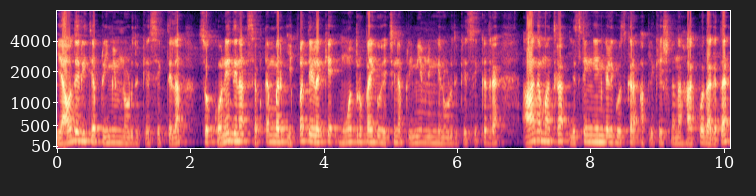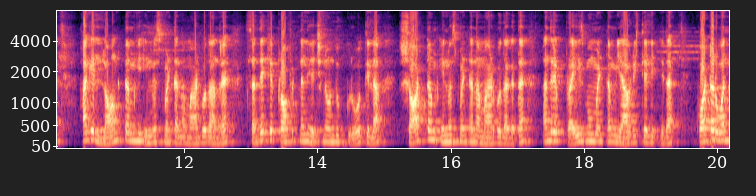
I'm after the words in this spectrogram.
ಯಾವುದೇ ರೀತಿಯ ಪ್ರೀಮಿಯಂ ನೋಡೋದಕ್ಕೆ ಸಿಗ್ತಿಲ್ಲ. ಸೊ ಕೊನೆ ದಿನ ಸೆಪ್ಟೆಂಬರ್ ಇಪ್ಪತ್ತೇಳಕ್ಕೆ ಮೂವತ್ತು ರೂಪಾಯಿಗೂ ಹೆಚ್ಚಿನ ಪ್ರೀಮಿಯಂ ನಿಮಗೆ ನೋಡೋದಕ್ಕೆ ಸಿಕ್ಕಿದ್ರೆ, ಆಗ ಮಾತ್ರ ಲಿಸ್ಟಿಂಗ್ ಏನ್ಗಳಿಗೋಸ್ಕರ ಅಪ್ಲಿಕೇಶನ್ ಅನ್ನು ಹಾಕ್ಬೋದಾಗುತ್ತೆ. ಹಾಗೆ ಲಾಂಗ್ ಟರ್ಮ್ಗೆ ಇನ್ವೆಸ್ಟ್ಮೆಂಟ್ ಅನ್ನು ಮಾಡ್ಬೋದಾ ಅಂದ್ರೆ, ಸದ್ಯಕ್ಕೆ ಪ್ರಾಫಿಟ್ನಲ್ಲಿ ಹೆಚ್ಚಿನ ಒಂದು ಗ್ರೋತ್ ಇಲ್ಲ. ಶಾರ್ಟ್ ಟರ್ಮ್ ಇನ್ವೆಸ್ಟ್ಮೆಂಟ್ ಅನ್ನು ಮಾಡ್ಬೋದಾಗುತ್ತೆ. ಅಂದ್ರೆ ಪ್ರೈಸ್ ಮೂಮೆಂಟಮ್ ಯಾವ ರೀತಿಯಲ್ಲಿ ಇದೆ? ಕ್ವಾರ್ಟರ್ ಒನ್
